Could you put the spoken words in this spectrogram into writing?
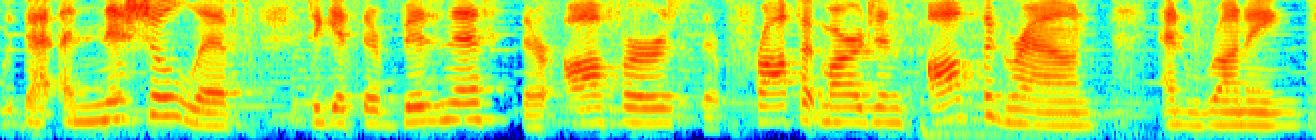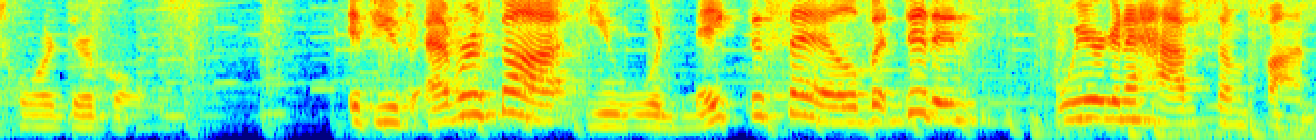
with that initial lift to get their business, their offers, their profit margins off the ground and running toward their goals. If you've ever thought you would make the sale but didn't, we're going to have some fun.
